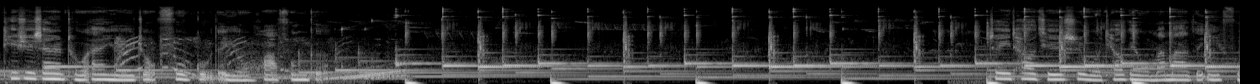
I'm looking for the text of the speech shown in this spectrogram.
T 恤衫的图案有一种复古的油画风格。这一套其实是我挑给我妈妈的衣服，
